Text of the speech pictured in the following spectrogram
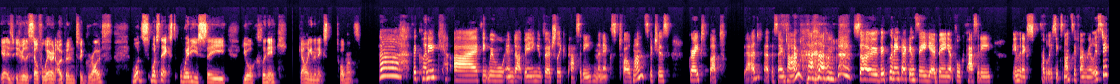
yeah, is, is really self-aware and open to growth. What's what's next? Where do you see your clinic going in the next 12 months? The clinic, I think we will end up being at virtually capacity in the next 12 months, which is great, but bad at the same time. Um, so the clinic, I can see, yeah, being at full capacity in the next probably six months if I'm realistic.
